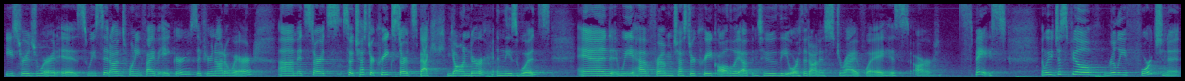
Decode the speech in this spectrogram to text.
Eastridge where it is. We sit on 25 acres, if you're not aware. Um, it starts, so Chester Creek starts back yonder in these woods. And we have from Chester Creek all the way up into the orthodontist driveway is our space. And we just feel really fortunate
